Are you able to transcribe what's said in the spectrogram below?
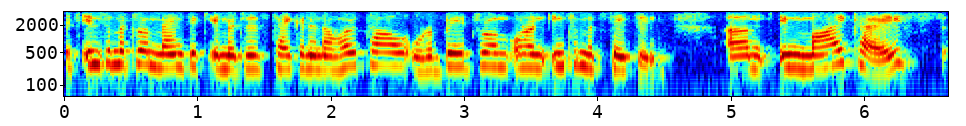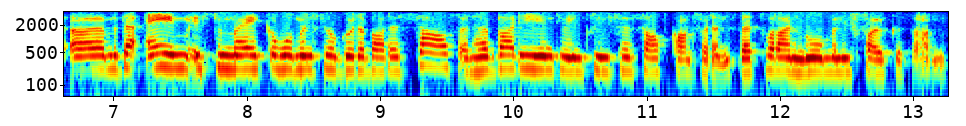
it's intimate romantic images taken in a hotel or a bedroom or an intimate setting. Um, in my case, um, the aim is to make a woman feel good about herself and her body and to increase her self-confidence. That's what I normally focus on.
